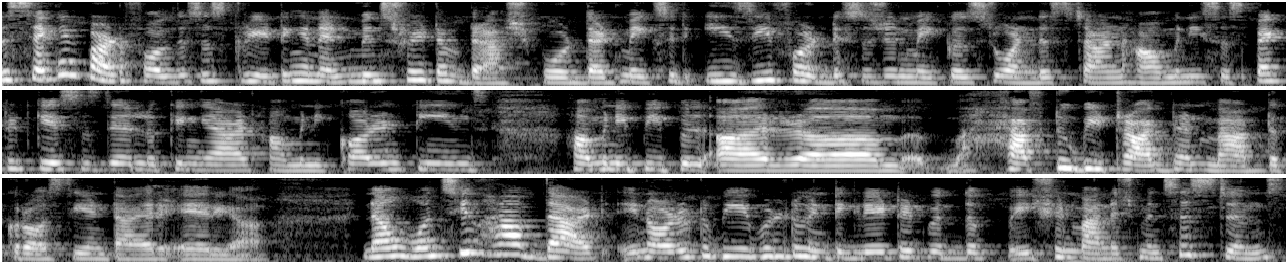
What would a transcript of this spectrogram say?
The second part of all this is creating an administrative dashboard that makes it easy for decision makers to understand how many suspected cases they're looking at, how many quarantines, how many people are um, have to be tracked and mapped across the entire area. Now, once you have that, in order to be able to integrate it with the patient management systems,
